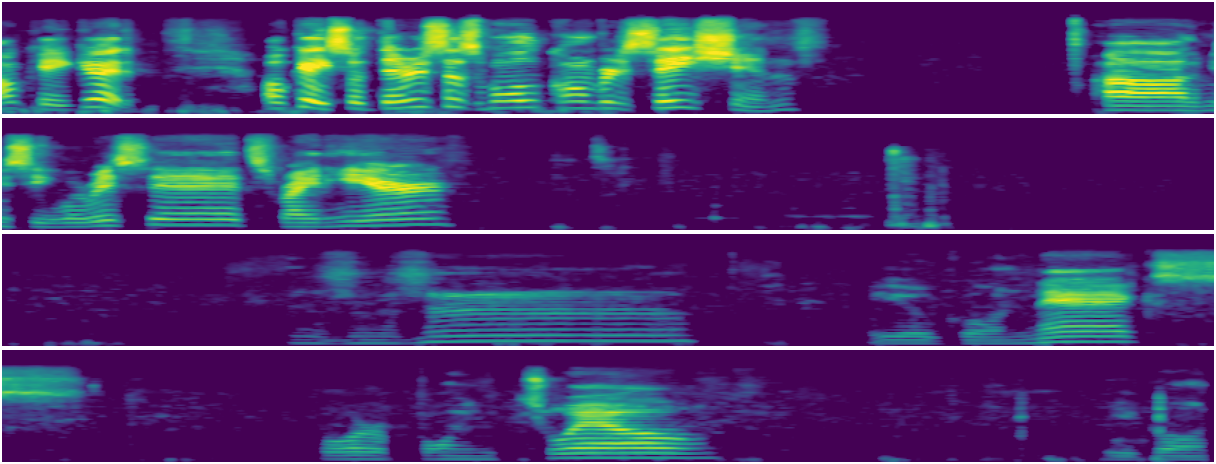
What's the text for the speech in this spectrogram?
Okay, good. Okay, so there is a small conversation. Uh, let me see, where is it? It's right here. Mhm. You go next. 4.12. You go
